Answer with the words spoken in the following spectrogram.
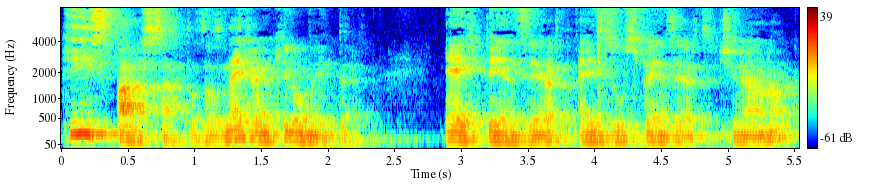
10 párszát, azaz 40 kilométer egy pénzért, egy zusz pénzért csinálnak,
